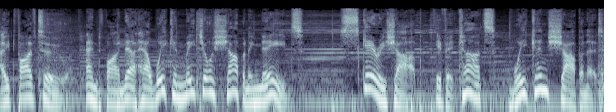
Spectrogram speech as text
852 and find out how we can meet your sharpening needs. Scary Sharp. If it cuts, we can sharpen it.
